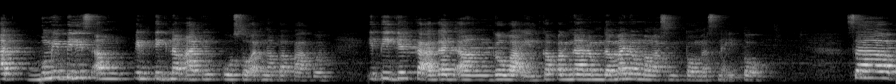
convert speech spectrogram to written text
At bumibilis ang pintig ng ating puso at napapagod. Itigil ka agad ang gawain kapag naramdaman ang mga simptomas na ito. Sa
